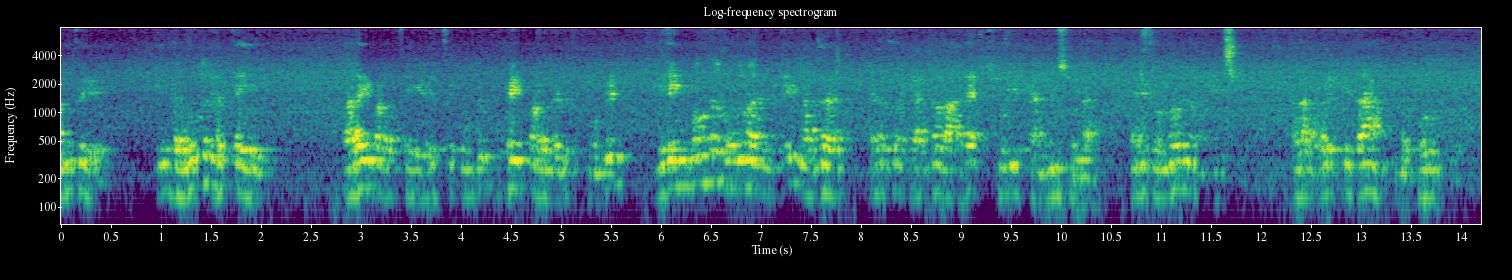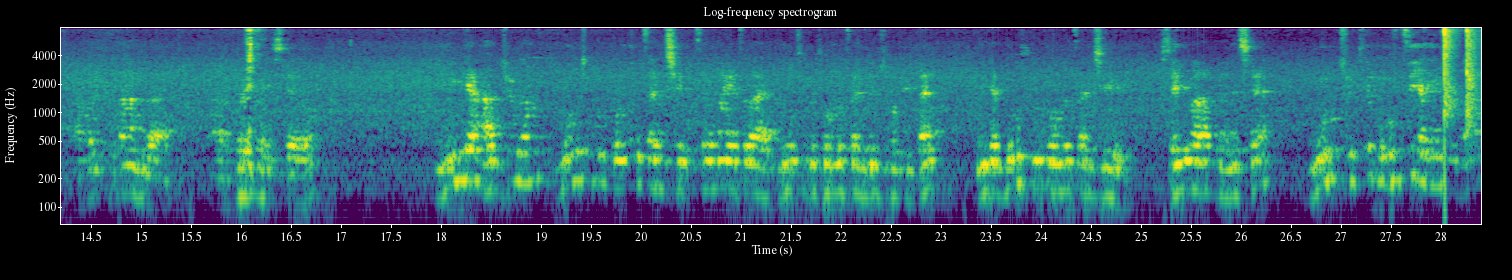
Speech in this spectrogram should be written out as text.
வந்து இந்த நூலகத்தை வரைபடத்தை எடுத்துக்கொண்டு புகைப்படம் எடுத்துக்கொண்டு இதை போன்ற நூலகங்களை மற்ற இடத்துல கற்றதாக சொல்லியிருக்காங்கன்னு சொன்னார். எனக்கு ரொம்பவே மகிழ்ச்சி. அது அவருக்கு தான் இந்த பொறுப்பு. அவருக்கு தான் அந்த பெருமை சேரும். இங்க அர்ஜுனன் நூற்றுக்கு தொண்ணூத்தஞ்சு திருமயத்துல நூற்றுக்கு தொண்ணூத்தஞ்சுன்னு சொல்லிட்டேன் இங்க நூற்றுக்கு தொண்ணூத்தஞ்சு செய்வார்னு நினைச்சேன் நூற்றுக்கு நூற்றி ஐந்து தான்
